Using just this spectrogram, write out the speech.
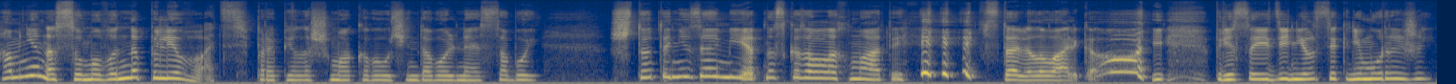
«А мне на Сомова наплевать», — пропела Шмакова, очень довольная собой. «Что-то незаметно», — сказал Лохматый. «Хе-хе-хе», — вставила Валька. «Ой!» — присоединился к нему Рыжий.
